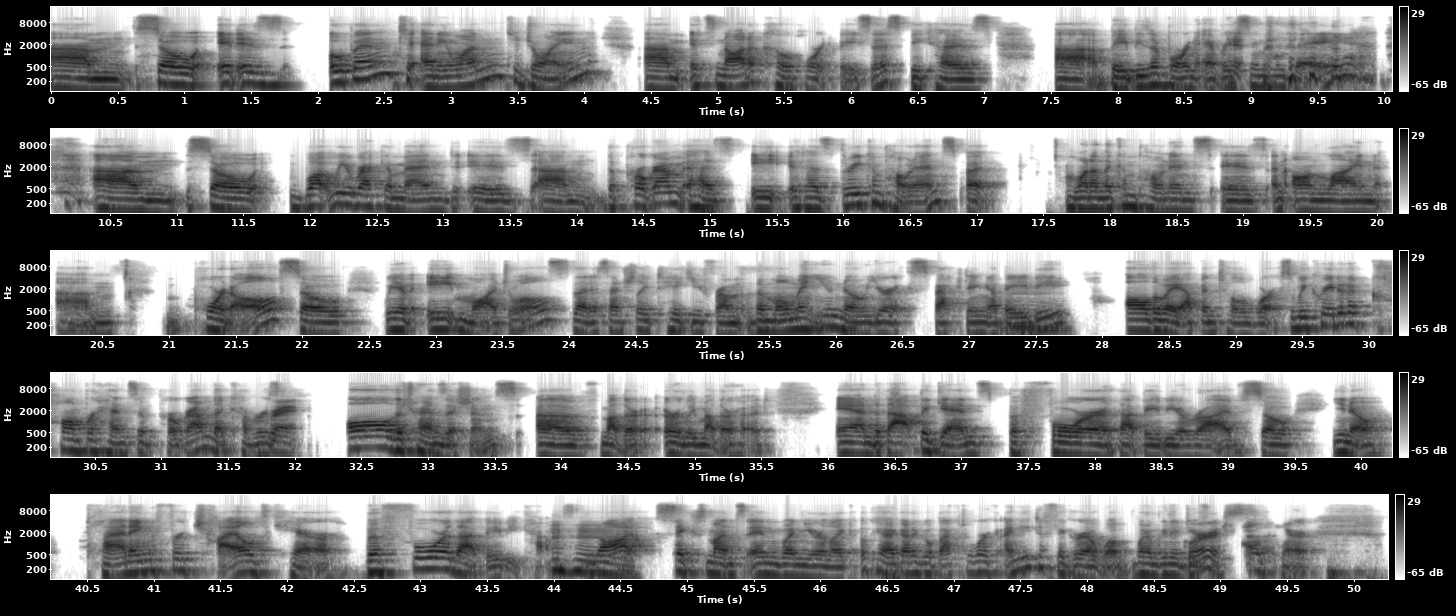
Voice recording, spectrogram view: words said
Um, so it is open to anyone to join. Um, it's not a cohort basis because uh, babies are born every single day. um, so what we recommend is um, the program has eight, it has three components, but one of the components is an online um, portal. So we have eight modules that essentially take you from the moment you know you're expecting a baby mm. all the way up until work. So we created a comprehensive program that covers right. all the transitions of mother early motherhood. And that begins before that baby arrives. So, you know, planning for childcare before that baby comes, Mhm. not six months in when you're like, okay, I got to go back to work. I need to figure out what, what I'm going to do for childcare.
